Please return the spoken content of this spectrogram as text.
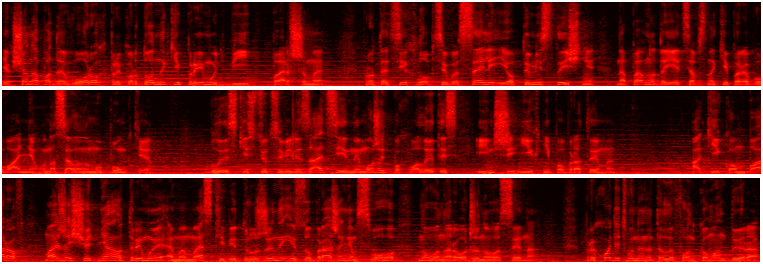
якщо нападе ворог, прикордонники приймуть бій першими. Проте ці хлопці веселі і оптимістичні, напевно, дається в знаки перебування у населеному пункті. Близькістю цивілізації не можуть похвалитись інші їхні побратими. Акі Комбаров майже щодня отримує ММСки від дружини із зображенням свого новонародженого сина. Приходять вони на телефон командира,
